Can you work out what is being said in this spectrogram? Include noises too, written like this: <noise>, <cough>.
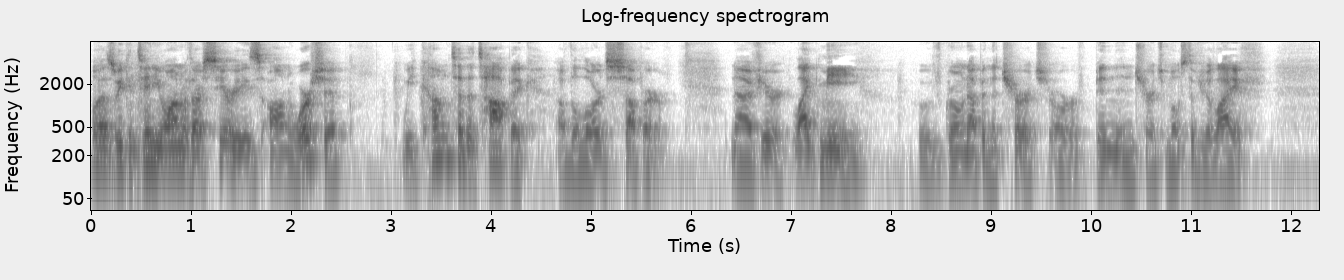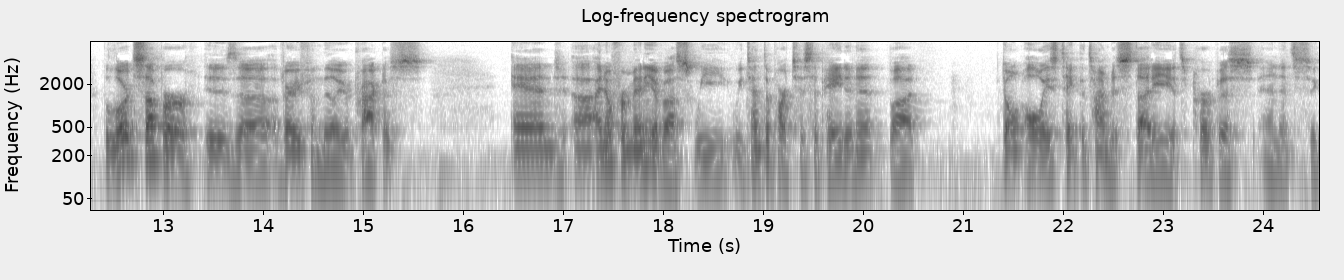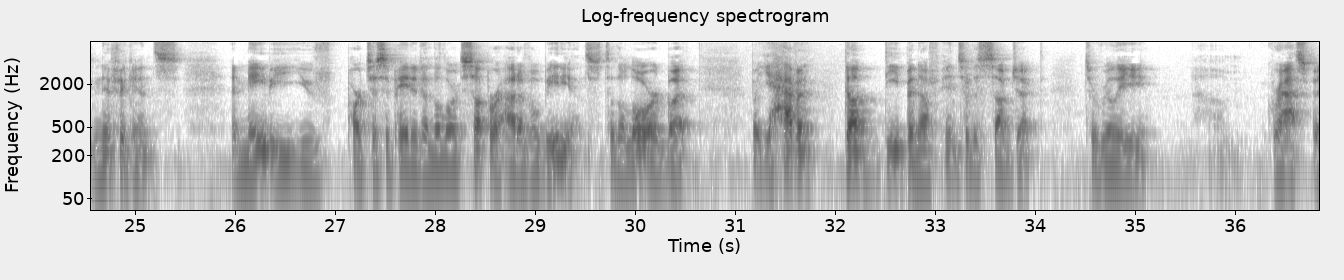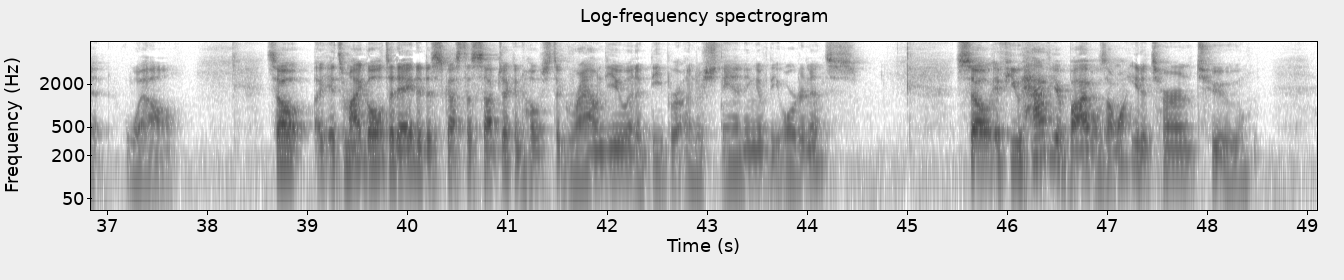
Well, as we continue on with our series on worship, we come to the topic of the Lord's Supper. Now, if you're like me, who've grown up in the church or been in church most of your life, the Lord's Supper is a, a very familiar practice. And uh, I know for many of us, we, we tend to participate in it, but don't always take the time to study its purpose and its significance. And maybe you've participated in the Lord's Supper out of obedience to the Lord, but but you haven't dug deep enough into the subject to really um, grasp it well. So uh, it's my goal today to discuss the subject in hopes to ground you in a deeper understanding of the ordinance. So if you have your Bibles, I want you to turn to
